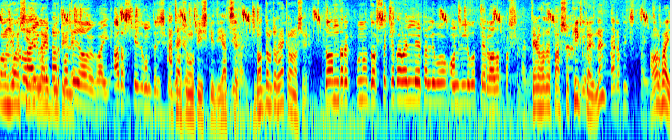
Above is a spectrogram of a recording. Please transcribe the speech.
কম বয়সে লাইভ বলতে গেলে। কতই হবে ভাই? আঠাশ কেজি উনত্রিশ কেজি। আচ্ছা। ভাই। দরদামটা ভাই কেমন দম কোনো দর্শক কেতা পারলে এটা নেব অনলি টাকা। ফিক্স প্রাইস না? এটা ফিক্সড প্রাইস আমার ভাই?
